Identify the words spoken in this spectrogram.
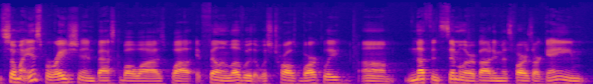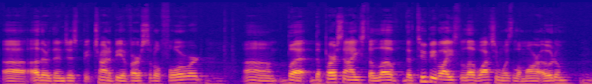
so my inspiration basketball wise, while it fell in love with it, was Charles Barkley. Um, nothing similar about him as far as our game, uh, other than just be, trying to be a versatile forward. Mm-hmm. Um, but the person I used to love, the two people I used to love watching was Lamar Odom. Mm-hmm.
